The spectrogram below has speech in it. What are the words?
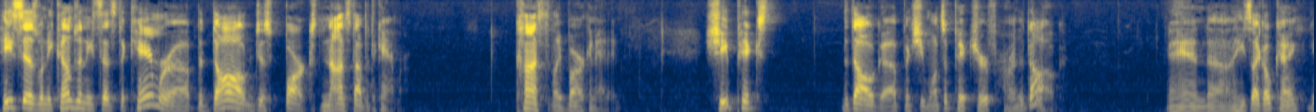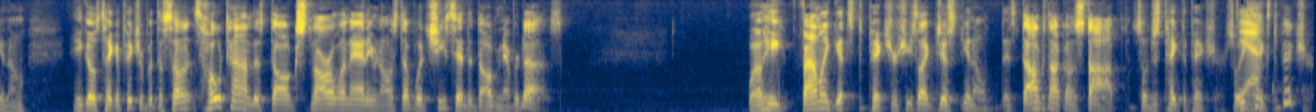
He says when he comes in, he sets the camera up. The dog just barks nonstop at the camera, constantly barking at it. She picks the dog up and she wants a picture of her and the dog. And uh, he's like, okay, you know. He goes take a picture, but the whole time this dog's snarling at him and all this stuff, which she said the dog never does. Well, he finally gets the picture. She's like, just, you know, this dog's not going to stop, so just take the picture. So he Yeah. takes the picture.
